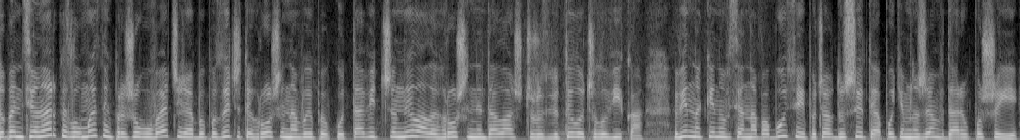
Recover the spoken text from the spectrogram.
До пенсіонерки зловмисник прийшов увечері, аби позичити гроші на випивку. Та відчинила, але грошей не дала, що розлютило чоловіка. Він накинувся на бабусю і почав душити, а потім ножем вдарив по шиї.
